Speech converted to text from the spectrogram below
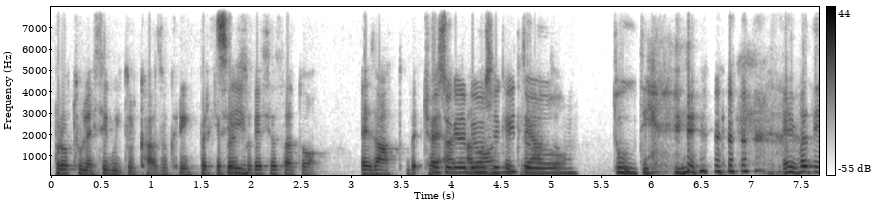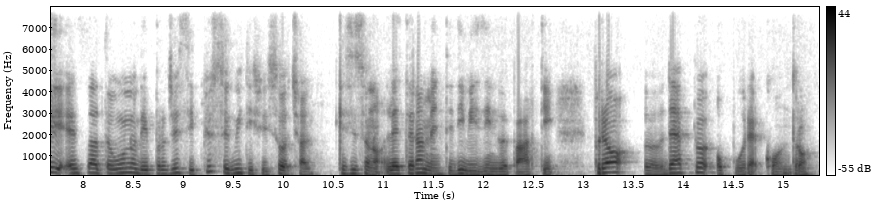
Però tu l'hai seguito il caso Cree, perché sì. penso che sia stato esatto, cioè penso che l'abbiamo seguito tutti. e infatti è stato uno dei processi più seguiti sui social, che si sono letteralmente divisi in due parti, pro eh, Depp oppure contro.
